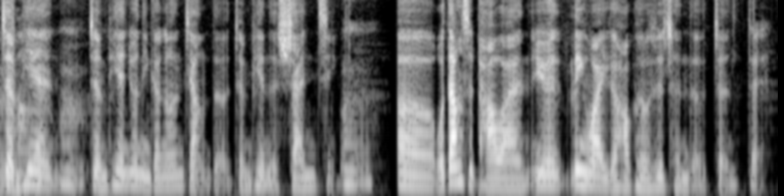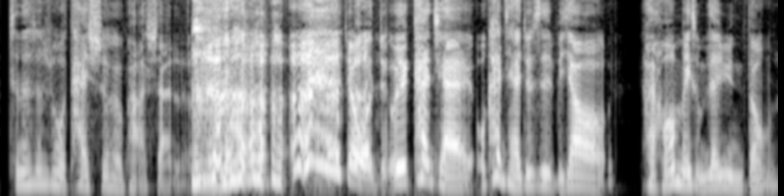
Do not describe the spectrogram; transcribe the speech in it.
整片嗯整片，就你刚刚讲的整片的山景。嗯，呃，我当时爬完，因为另外一个好朋友是陈德珍，对，陈德珍说我太适合爬山了 就我就我就看起来，我看起来就是比较。还好像没什么在运动，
